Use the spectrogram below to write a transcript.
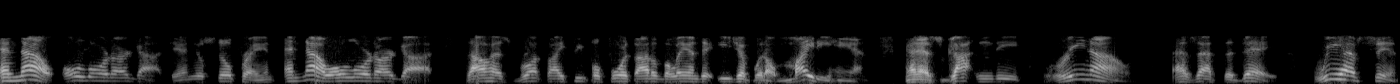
And now, O Lord our God, Daniel's still praying, and now, O Lord our God, thou hast brought thy people forth out of the land of Egypt with a mighty hand, and hast gotten thee renown as at the day. We have sinned.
